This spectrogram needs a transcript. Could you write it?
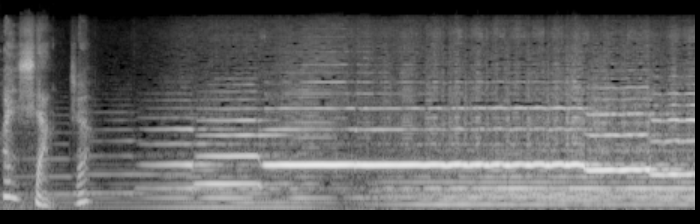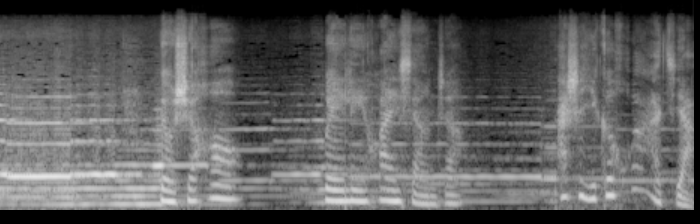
幻想着；有时候，威力幻想着他是一个画家，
